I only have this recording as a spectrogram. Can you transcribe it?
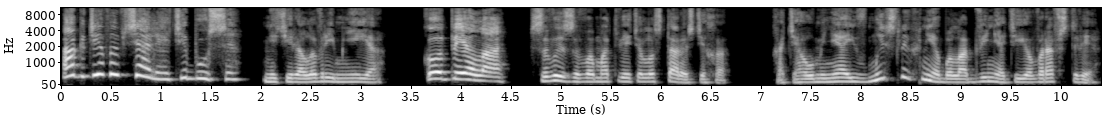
«А где вы взяли эти бусы?» — не теряла времени я. «Купила!» — с вызовом ответила старостиха, хотя у меня и в мыслях не было обвинять ее в воровстве.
